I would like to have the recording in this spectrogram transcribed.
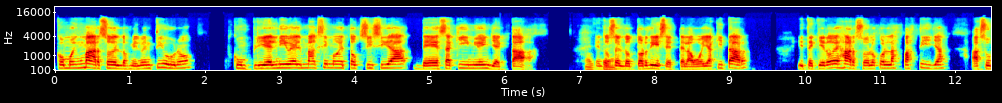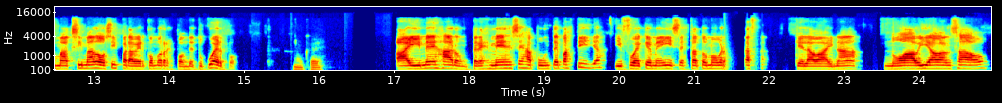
como en marzo del 2021 cumplí el nivel máximo de toxicidad de esa quimio inyectada. Entonces el doctor dice, te la voy a quitar y te quiero dejar solo con las pastillas a su máxima dosis para ver cómo responde tu cuerpo. Ok. Ahí me dejaron tres meses a punta de pastillas y fue que me hice esta tomografía que la vaina no había avanzado,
